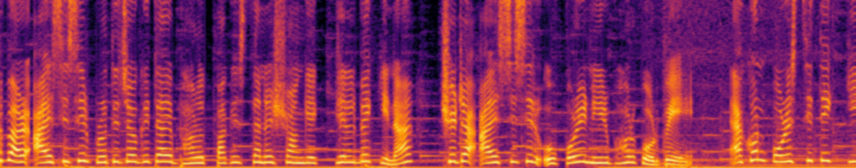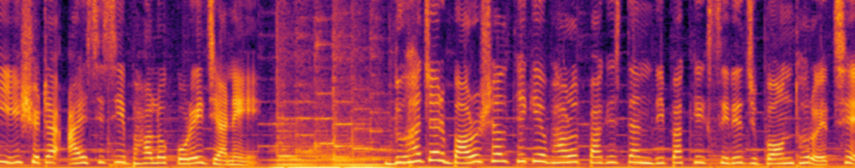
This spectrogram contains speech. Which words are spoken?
এবার আইসিসির প্রতিযোগিতায় ভারত পাকিস্তানের সঙ্গে খেলবে কিনা, সেটা আইসিসির উপরই নির্ভর করবে। এখন পরিস্থিতি কি, সেটা আইসিসি ভালো করেই জানে। দু হাজার বারো সাল থেকে ভারত পাকিস্তান দ্বিপাক্ষিক সিরিজ বন্ধ রয়েছে।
